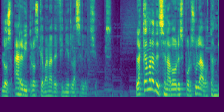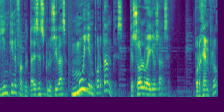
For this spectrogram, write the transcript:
los árbitros que van a definir las elecciones. La Cámara de Senadores, por su lado, también tiene facultades exclusivas muy importantes, que solo ellos hacen. Por ejemplo,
